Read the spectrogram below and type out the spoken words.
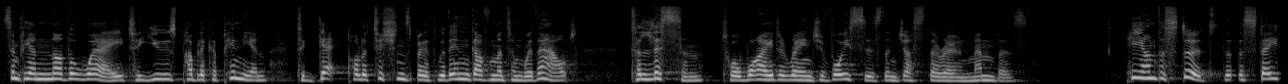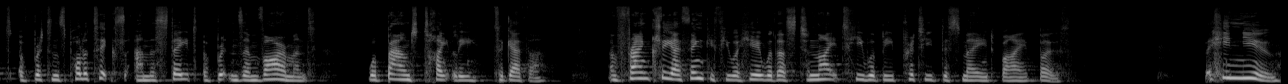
simply another way to use public opinion to get politicians, both within government and without, to listen to a wider range of voices than just their own members. He understood that the state of Britain's politics and the state of Britain's environment were bound tightly together. And frankly, I think if he were here with us tonight, he would be pretty dismayed by both. But he knew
